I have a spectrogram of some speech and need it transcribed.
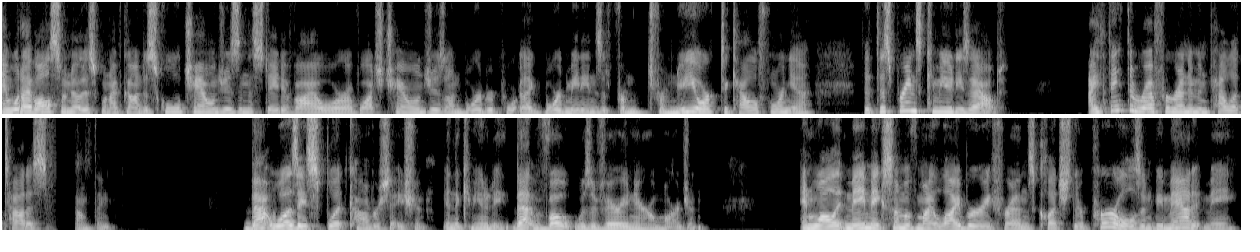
And what I've also noticed when I've gone to school challenges in the state of Iowa, or I've watched challenges on board report, like board meetings from from New York to California, that this brings communities out. I think the referendum in taught us something. That was a split conversation in the community. That vote was a very narrow margin. And while it may make some of my library friends clutch their pearls and be mad at me,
